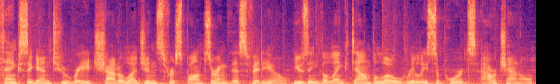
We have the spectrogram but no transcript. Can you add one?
Thanks again to Raid Shadow Legends for sponsoring this video. Using the link down below really supports our channel.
